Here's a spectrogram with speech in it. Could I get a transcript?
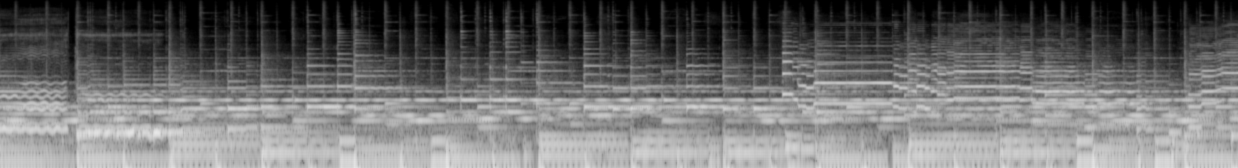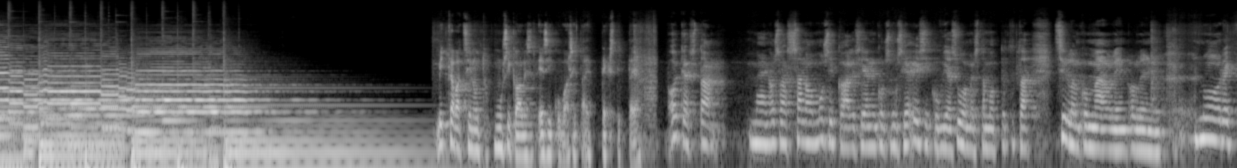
Mitkä ovat sinut musikaaliset esikuvasi tai tekstittäjät? Oikeastaan mä en osaa sanoa musikaalisia niin semmoisia esikuvia Suomesta, mutta tota, silloin kun mä olin, olin nuori,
